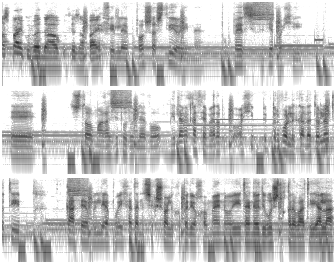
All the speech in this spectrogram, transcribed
ας πάει η κουβέντα όπου θες να πάει. Ε, φίλε, πόσο αστείο είναι που πέρσι, τέτοια εποχή, ε, στο μαγαζί που δουλεύω, μίλαγα κάθε μέρα, όχι υπερβολικά, δεν το λέω το ότι κάθε ομιλία που είχα ήταν σεξουαλικού περιεχομένου ή ήταν οδηγούσε στο κρεβάτι, αλλά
